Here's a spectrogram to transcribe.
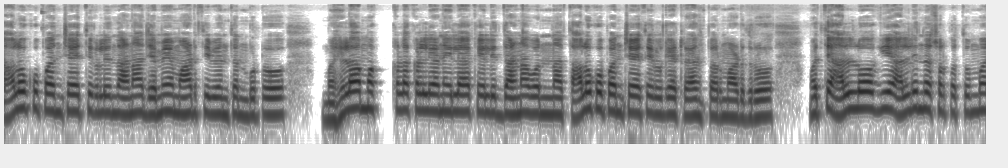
ತಾಲೂಕು ಪಂಚಾಯತಿಗಳಿಂದ ಹಣ ಜಮೆ ಮಾಡ್ತೀವಿ ಅಂತಂದ್ಬಿಟ್ಟು ಮಹಿಳಾ ಮಕ್ಕಳ ಕಲ್ಯಾಣ ಇಲಾಖೆಯಲ್ಲಿದ್ದ ಹಣವನ್ನು ತಾಲೂಕು ಪಂಚಾಯತಿಗಳಿಗೆ ಟ್ರಾನ್ಸ್ಫರ್ ಮಾಡಿದ್ರು. ಮತ್ತು ಅಲ್ಲೋಗಿ ಅಲ್ಲಿಂದ ಸ್ವಲ್ಪ ತುಂಬಾ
